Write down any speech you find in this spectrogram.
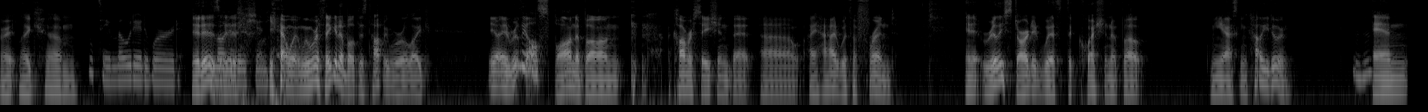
right? Like, um, It's a loaded word. it is. It is. Motivation. Yeah, when, when we were thinking about this topic, we were like, you know, it really all spawned upon a conversation that uh, I had with a friend, and it really started with the question about me asking, "How you doing?" Mm-hmm. And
